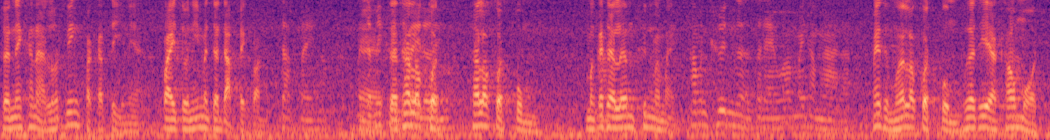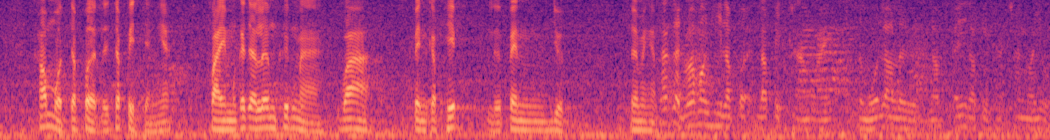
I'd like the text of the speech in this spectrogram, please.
แต่ในขณะรถวิ่งปกติเนี่ยไฟตัวนี้มันจะดับไปก่อนดับไปครับมันจะไม่เออขึ้นแต่ถ้าเราไปกลดยถ้าเรากดปุ่ม มันก็จะเริ่มขึ้นมาใหม่ ถ้ามันขึ้นแสดงว่าไม่ทำงานแล้ว ไม่ถึงว่าเรากดปุ่มเพื่อที่จะเข้าโหมด เข้าโหมดจะเปิดหรือจะปิดอย่างเงี้ย ไฟมันก็จะเริ่มขึ้นมาว่าเป็นกระพริบ หรือเป็นหยุดใช่ไหมครับ ถ้าเกิดว่าบางทีเราเปิดเราปิดค้างไว้ สมมุติเราลืมเราเอ้ยเราปิด traction ไว้อยู่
